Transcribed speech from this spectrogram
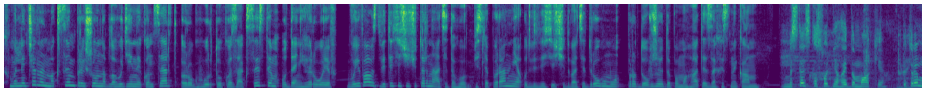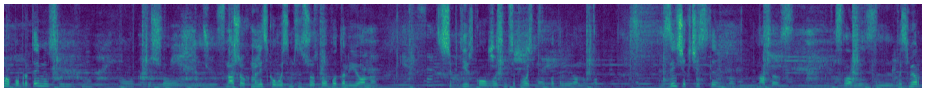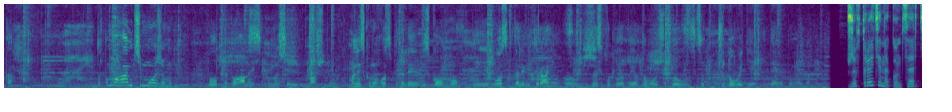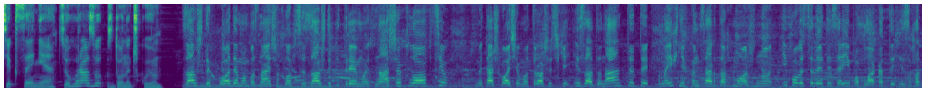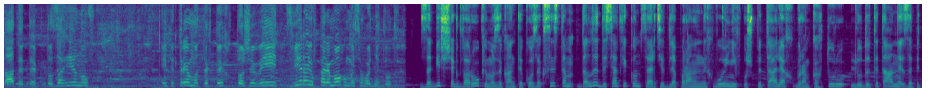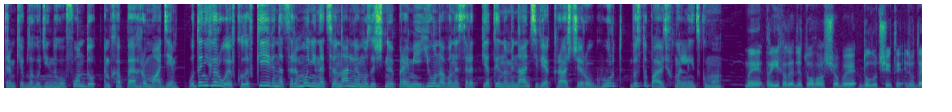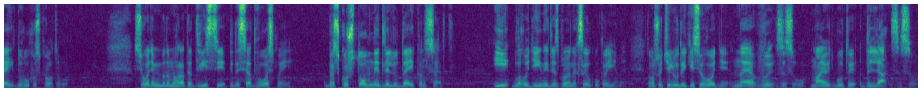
Хмельничанин Максим прийшов на благодійний концерт рок-гурту Козак Систем у День героїв. Воював з 2014-го. Після поранення у 2022-му продовжує допомагати захисникам. Мистецька сотня гайдамаки. Підтримав побратимів своїх. Ну, пішов з нашого Хмельницького 86-го батальйону, з Шептівського 88-го батальйону. З інших частин наша славна восьмерка. Допомагаємо чим можемо. Було б непогано, якщо ми ще й в нашому Хмельницькому госпіталі військовому і в госпіталі ветеранів виступили б. Я думав, що це чудова ідея, ідея була б. Вже втретє на концерті Ксенія. Цього разу з донечкою. Завжди ходимо, бо знаю, що хлопці завжди підтримують наших хлопців. Ми теж хочемо трошечки і задонатити. На їхніх концертах можна і повеселитися, і поплакати, і згадати тих, хто загинув, і підтримати тих, хто живий. З вірою в перемогу ми сьогодні тут. За більш як два роки музиканти Козак Систем дали десятки концертів для поранених воїнів у шпиталях в рамках туру Люди Титани за підтримки благодійного фонду МХП громаді. У День героїв, коли в Києві на церемонії національної музичної премії Юна вони серед п'яти номінантів як кращий рок-гурт виступають в Хмельницькому. Ми приїхали для того, щоб долучити людей до руху спротиву. Сьогодні ми будемо грати 258-й безкоштовний для людей концерт і благодійний для Збройних сил України. Тому що ті люди, які сьогодні не в ЗСУ, мають бути для ЗСУ.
